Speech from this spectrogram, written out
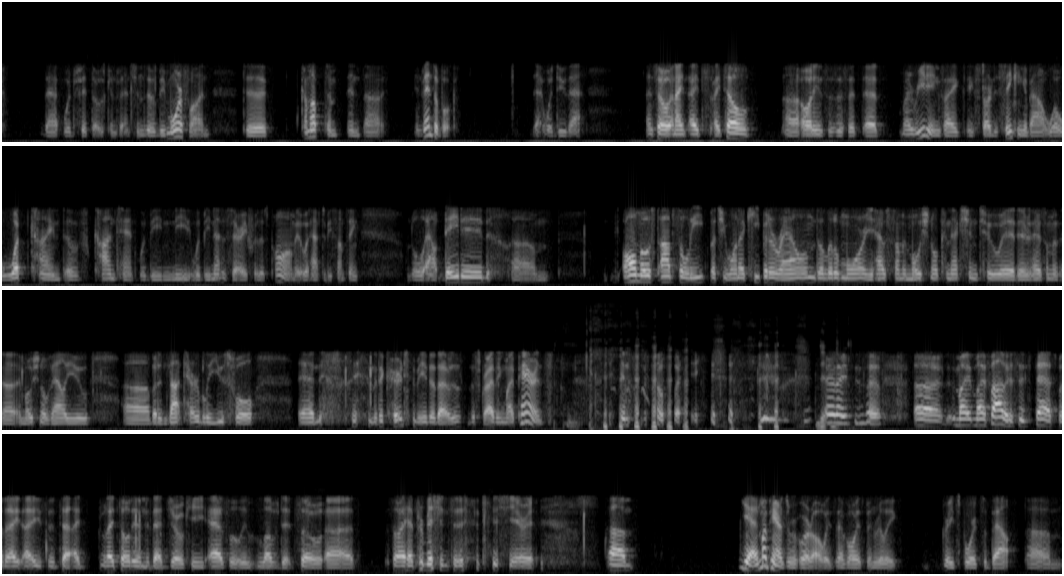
that would fit those conventions. It would be more fun to come up to and uh, invent a book that would do that. And so, and I I, I tell uh, audiences this at, at my readings, I started thinking about well, what kind of content would be need would be necessary for this poem. It would have to be something a little outdated, um, almost obsolete, but you want to keep it around a little more. You have some emotional connection to it. It has some uh, emotional value, uh, but it's not terribly useful. And, and it occurred to me that I was describing my parents in a way. and I so uh, my my father has since passed, but I I used to tell I when I told him that joke, he absolutely loved it. So uh, so I had permission to to share it. Um, yeah, and my parents were, were always have always been really great sports about um,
